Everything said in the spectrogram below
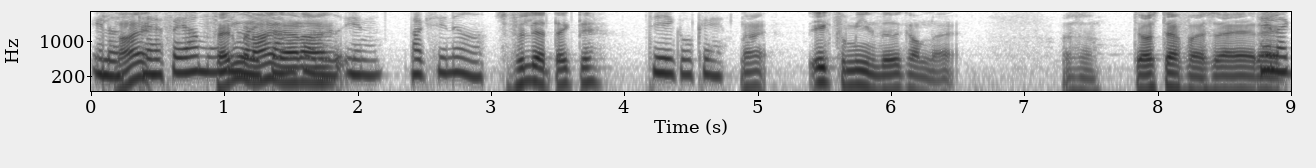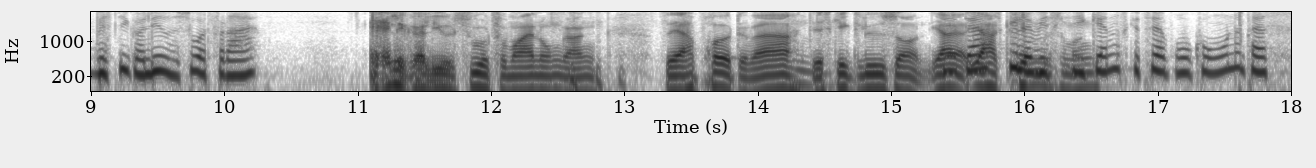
eller Nej, skal have færre muligheder i nej, det er der samfundet end vaccineret? Selvfølgelig er det ikke det. Det er ikke okay. Ikke for min vedkommende, nej. Altså, det er også derfor, jeg sagde, at Heller ikke, hvis de går livet surt for dig. alle gør livet surt for mig nogle gange. Så jeg har prøvet det værre. Det skal ikke lyde sådan. Jeg, det er jeg deres har skyld, at vi igen skal til at bruge coronapas.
